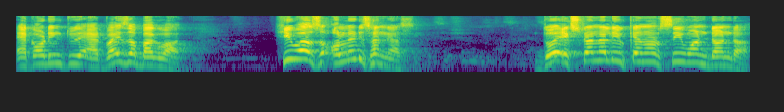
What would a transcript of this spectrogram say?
according to the advice of Bhagavad, he was already sannyasi. Though externally you cannot see one danda,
